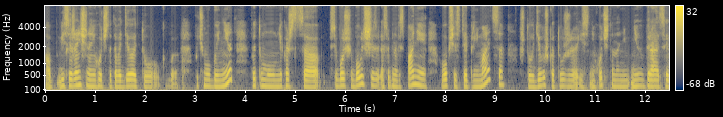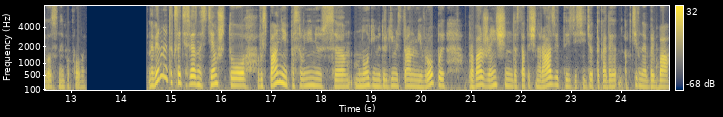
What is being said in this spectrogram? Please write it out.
а если женщина не хочет этого делать, то как бы, почему бы и нет. Поэтому, мне кажется, все больше и больше, особенно в Испании, в обществе принимается, что девушка тоже, если не хочет, она не, не убирает свои волосяные покровы. Наверное, это, кстати, связано с тем, что в Испании по сравнению с многими другими странами Европы права женщин достаточно развиты. Здесь идет такая активная борьба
